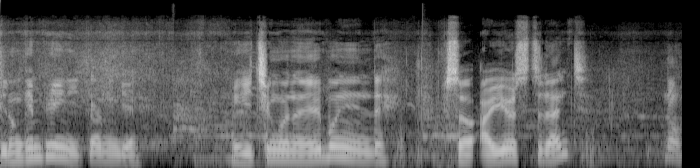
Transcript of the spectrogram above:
이런 캠페인이 있다는 게 여기 이 친구는 일본인인데 So are you a student? No.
